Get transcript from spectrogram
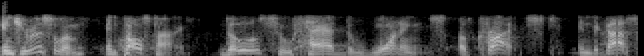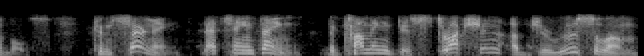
In Jerusalem, in Paul's time, those who had the warnings of Christ in the Gospels concerning that same thing, the coming destruction of Jerusalem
